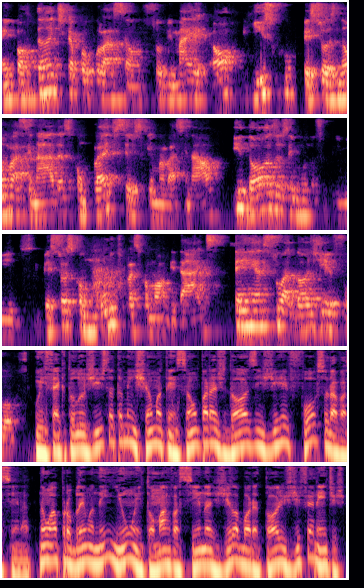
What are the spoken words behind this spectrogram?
é importante que a população sob maior risco, pessoas não vacinadas, complete seu esquema vacinal, idosos imunossuprimidos e pessoas com múltiplas comorbidades tenha sua dose de reforço. O infectologista também chama atenção para as doses de reforço da vacina. Não há problema nenhum em tomar vacinas de laboratórios diferentes,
